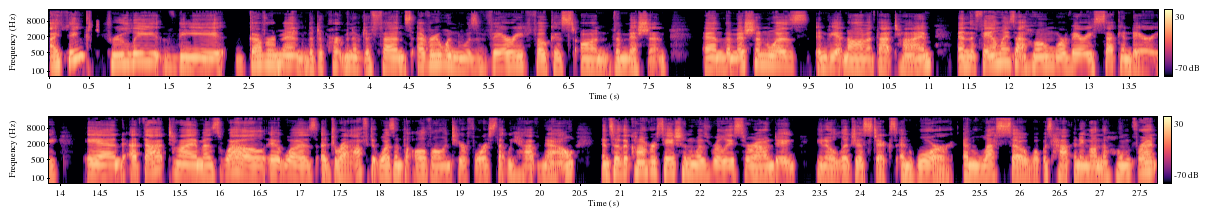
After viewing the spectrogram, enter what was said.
I think truly the government, the Department of Defense, everyone was very focused on the mission. And the mission was in Vietnam at that time. And the families at home were very secondary. And at that time as well, it was a draft. It wasn't the all volunteer force that we have now. And so the conversation was really surrounding, you know, logistics and war and less so what was happening on the home front.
